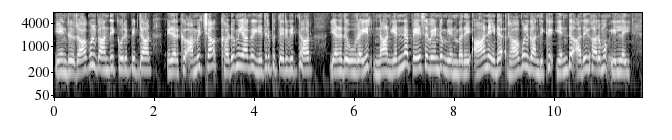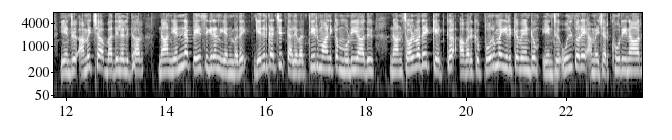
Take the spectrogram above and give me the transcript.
என்று ராகுல் காந்தி குறிப்பிட்டார். இதற்கு அமித்ஷா கடுமையாக எதிர்ப்பு தெரிவித்தார். எனது உரையில் நான் என்ன பேச வேண்டும் என்பதை ஆணையிட ராகுல் காந்திக்கு எந்த அதிகாரமும் இல்லை என்று அமித்ஷா பதிலளித்தார். நான் என்ன பேசுகிறேன் என்பதை எதிர்க்கட்சி தலைவர் தீர்மானிக்க முடியாது. நான் சொல்வதை கேட்க அவருக்கு பொறுமை இருக்க வேண்டும் என்று உள்துறை அமைச்சர் கூறினார்.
